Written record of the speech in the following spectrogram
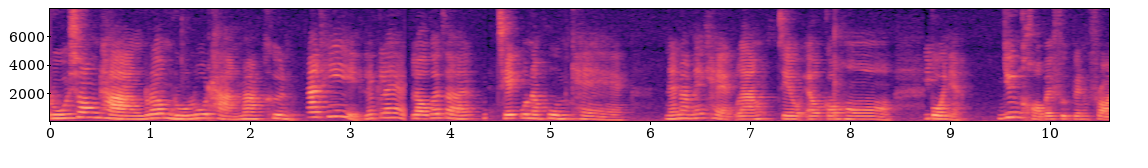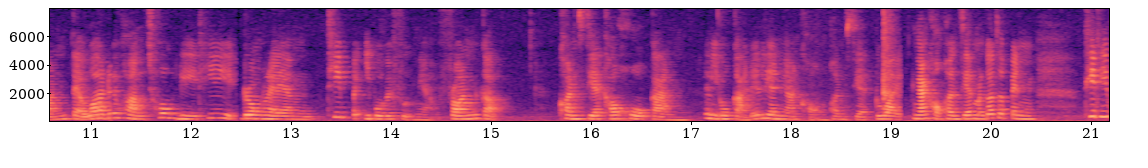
รู้ช่องทางเริ่มรู้ลู่ทางมากขึ้น หน้าที่แรก ๆ เราก็จะเช็คอุณหภูมิแขก แนะนำให้แขกล้างเจลแอลกอฮอล์อีโปเนี่ยยื่นขอไปฝึกเป็นฟรอนต์แต่ว่าด้วยความโชคดีที่โรงแรมที่อีโปไปฝึกเนี่ยฟรอนต์กับ คอนเซียสเขาโคกัน มีโอกาสได้เรียนงานของคอนเซียสด้วย งานของคอนเซียสมันก็จะเป็นที่ที่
